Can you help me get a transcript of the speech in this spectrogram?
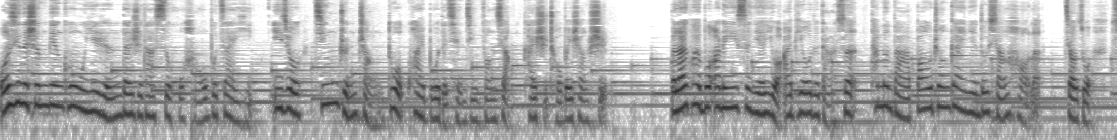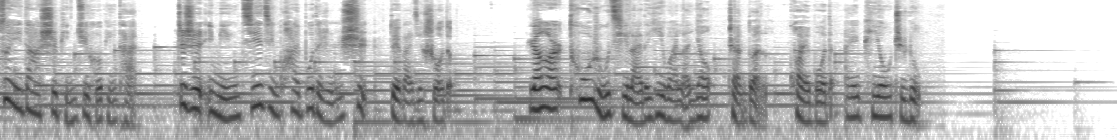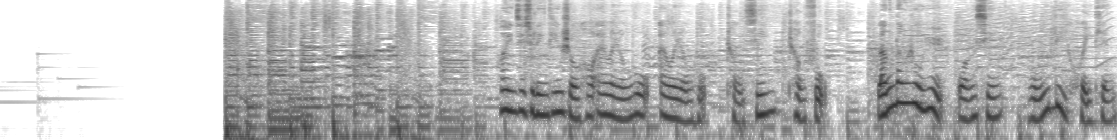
王兴的身边空无一人，但是他似乎毫不在意，依旧精准掌舵快播的前进方向，开始筹备上市。本来快播二零一四年有 IPO 的打算，他们把包装概念都想好了，叫做最大视频聚合平台。这是一名接近快播的人士对外界说的。然而，突如其来的意外拦腰，斩断了快播的 IPO 之路。欢迎继续聆听《守候爱问人物》，爱问人物创新创富，锒铛入狱，王鑫无力回天。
